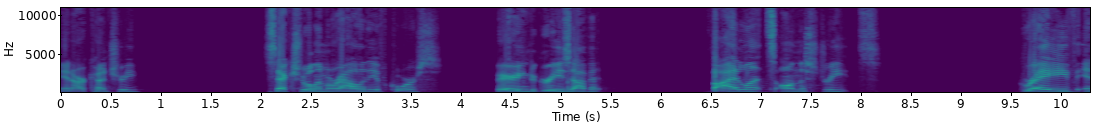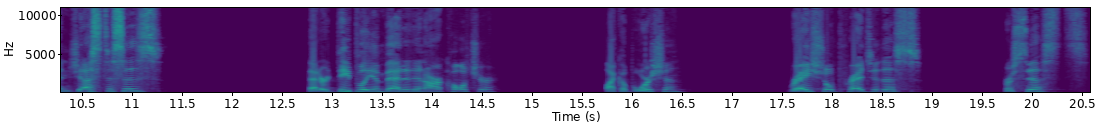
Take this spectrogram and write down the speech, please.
in our country, sexual immorality, of course, varying degrees of it, violence on the streets, grave injustices that are deeply embedded in our culture, like abortion, racial prejudice persists.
